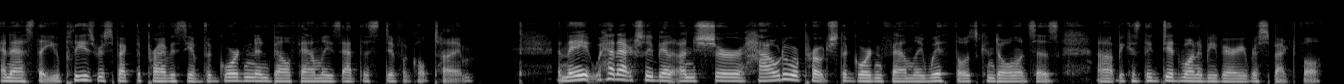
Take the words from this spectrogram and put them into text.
and ask that you please respect the privacy of the Gordon and Bell families at this difficult time. And they had actually been unsure how to approach the Gordon family with those condolences uh, because they did want to be very respectful.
